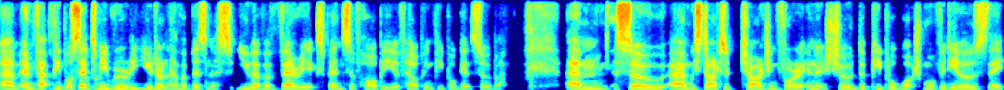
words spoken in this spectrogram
Um, in fact, people said to me, "Ruari, you don't have a business. You have a very expensive hobby of helping people get sober." Um, so um, we started charging for it, and it showed that people watched more videos, they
